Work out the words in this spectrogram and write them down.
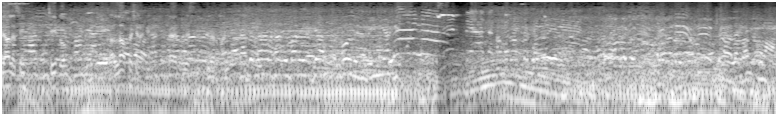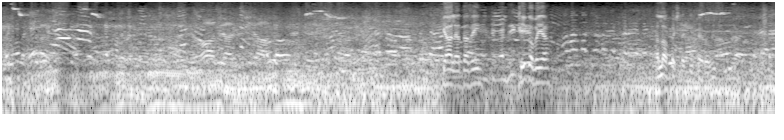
چل سی ٹھیک ہو۔ اللہ خوش رکھے۔ خیر مہربانی۔ کیا لیتا سی ٹھیک ہو بھیا؟ اللہ خوش رکھے، خیر ہوگی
